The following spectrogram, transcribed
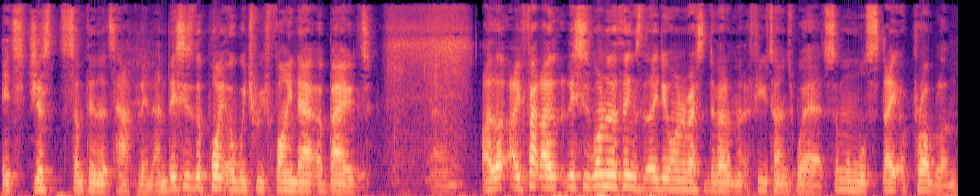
It's just something that's happening. And this is the point at which we find out about. Um, I, lo- in fact, I, this is one of the things that they do on Arrested Development a few times where someone will state a problem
